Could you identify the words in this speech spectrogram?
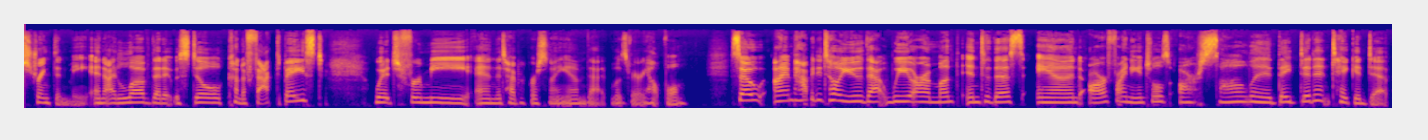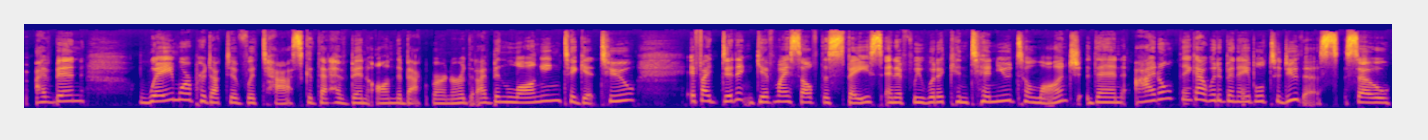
strengthened me. And I love that it was still kind of fact based, which for me and the type of person I am, that was very helpful. So I'm happy to tell you that we are a month into this and our financials are solid. They didn't take a dip. I've been way more productive with tasks that have been on the back burner that I've been longing to get to. If I didn't give myself the space and if we would have continued to launch, then I don't think I would have been able to do this. So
